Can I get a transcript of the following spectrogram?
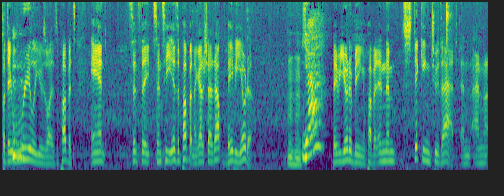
but they Mm-hmm. really utilize the puppets. And since they since he is a puppet, and I got to shout it out, Baby Yoda. we? Yeah, Baby Yoda being a puppet and them sticking to that and and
